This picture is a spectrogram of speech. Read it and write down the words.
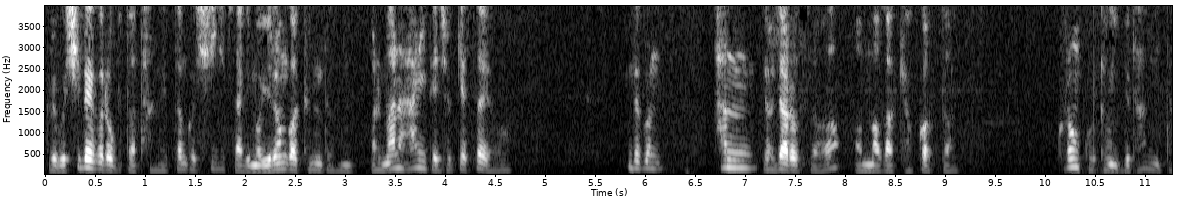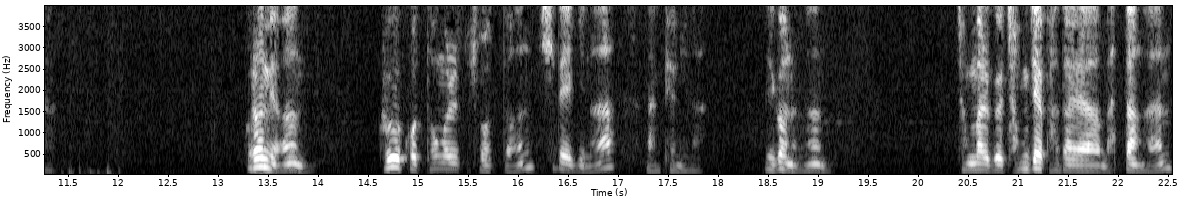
그리고 시댁으로부터 당했던 그 시집살이 뭐 이런 것 등등 얼마나 한이 되셨겠어요. 근데 그건 한 여자로서 엄마가 겪었던 그런 고통이기도 합니다. 그러면 그 고통을 주었던 시댁이나 남편이나 이거는 정말 그 정죄받아야 마땅한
